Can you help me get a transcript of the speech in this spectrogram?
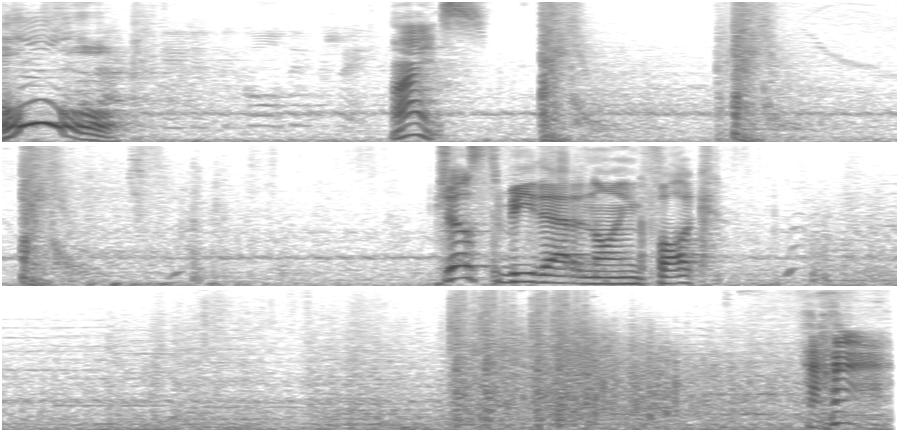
Oh! Nice. Just to be that annoying fuck. Haha!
